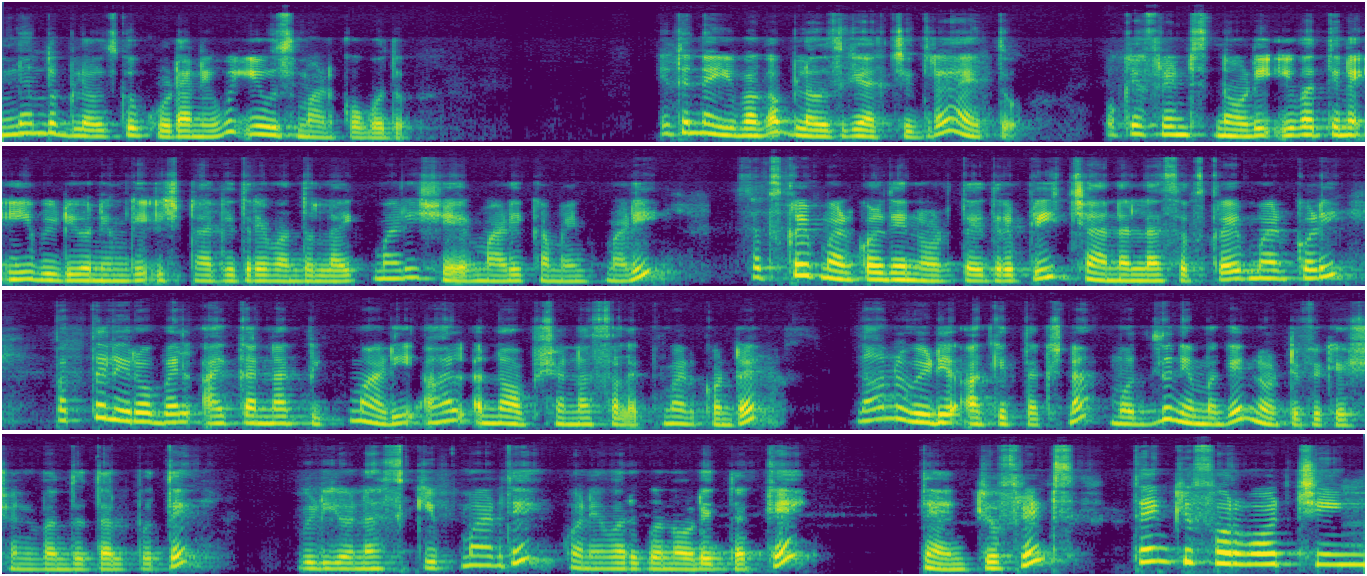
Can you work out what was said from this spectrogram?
ಇನ್ನೊಂದು ಬ್ಲೌಸ್ಗೂ ಕೂಡ ನೀವು ಯೂಸ್ ಮಾಡ್ಕೋಬೋದು. ಇದನ್ನು ಇವಾಗ ಬ್ಲೌಸ್ಗೆ ಹಚ್ಚಿದ್ರೆ ಆಯಿತು. ಓಕೆ ಫ್ರೆಂಡ್ಸ್ ನೋಡಿ ಇವತ್ತಿನ ಈ ವಿಡಿಯೋ ನಿಮಗೆ ಇಷ್ಟ ಆಗಿದ್ರೆ ಒಂದು ಲೈಕ್ ಮಾಡಿ ಶೇರ್ ಮಾಡಿ ಕಮೆಂಟ್ ಮಾಡಿ. ಸಬ್ಸ್ಕ್ರೈಬ್ ಮಾಡ್ಕೊಳ್ಳದೆ ನೋಡ್ತಾ ಇದ್ದರೆ ಪ್ಲೀಸ್ ಚಾನಲ್ನ ಸಬ್ಸ್ಕ್ರೈಬ್ ಮಾಡ್ಕೊಳ್ಳಿ. ಪಕ್ಕದಲ್ಲಿರೋ ಬೆಲ್ ಐಕನ್ನ ಕ್ಲಿಕ್ ಮಾಡಿ ಆಲ್ ಅನ್ನೋ ಆಪ್ಷನ್ನ ಸೆಲೆಕ್ಟ್ ಮಾಡಿಕೊಂಡ್ರೆ ನಾನು ವಿಡಿಯೋ ಹಾಕಿದ ತಕ್ಷಣ ಮೊದಲು ನಿಮಗೆ ನೋಟಿಫಿಕೇಷನ್ ಬಂದು ತಲುಪುತ್ತೆ. ವಿಡಿಯೋನ ಸ್ಕಿಪ್ ಮಾಡಿದೆ ಕೊನೆವರೆಗೂ ನೋಡಿದ್ದಕ್ಕೆ. Thank you friends thank you for watching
